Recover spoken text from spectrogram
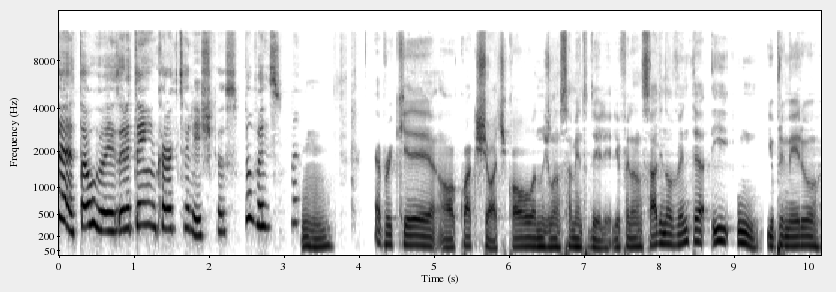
É, talvez. Ele tem características. Talvez, né? Uhum. É porque, ó, Quackshot, qual o ano de lançamento dele? Ele foi lançado em 91. E o primeiro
